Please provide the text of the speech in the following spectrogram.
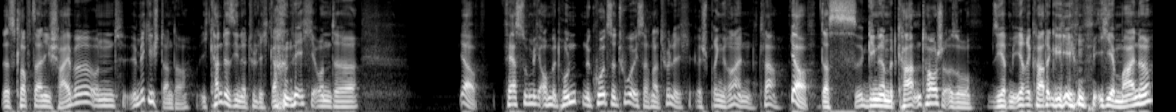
Es klopfte an die Scheibe und Mickey stand da. Ich kannte sie natürlich gar nicht. Und äh, ja, fährst du mich auch mit Hund eine kurze Tour? Ich sag natürlich, spring rein, klar. Ja, das ging dann mit Kartentausch. Also sie hat mir ihre Karte gegeben, ich ihr meine.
